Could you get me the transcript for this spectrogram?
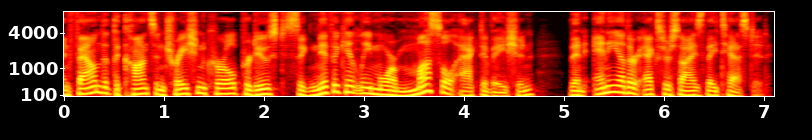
and found that the concentration curl produced significantly more muscle activation than any other exercise they tested.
